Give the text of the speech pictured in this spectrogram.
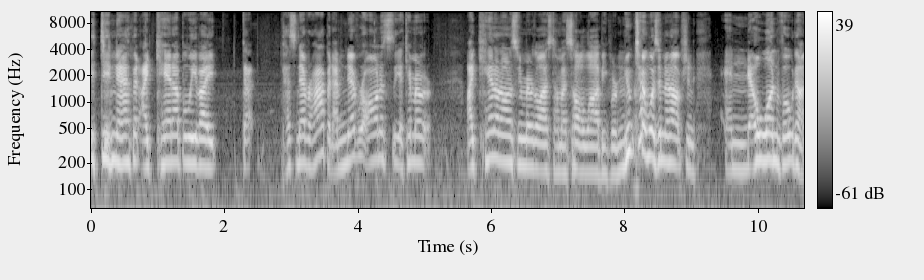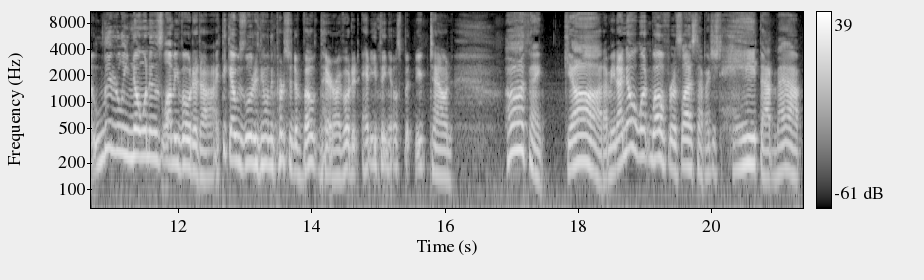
It didn't happen. I cannot believe I has never happened. I've never honestly, I can't remember, I cannot honestly remember the last time I saw a lobby where Nuketown wasn't an option and no one voted on it. Literally no one in this lobby voted on it. I think I was literally the only person to vote there. I voted anything else but Nuketown. Oh, thank God. I mean, I know it went well for us last time. I just hate that map.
